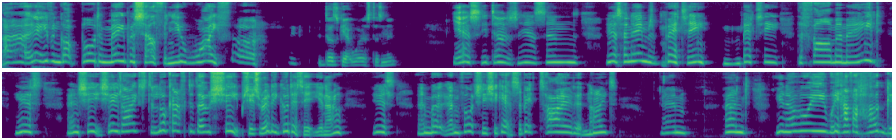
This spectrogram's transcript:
I even got bored and made myself a new wife. Oh, it does get worse, doesn't it? Yes, it does. Yes, and yes, her name's Betty. Betty, the farmer maid. Yes, and she she likes to look after those sheep. She's really good at it, you know. Yes, and but unfortunately she gets a bit tired at night. Um, and you know we we have a hug.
